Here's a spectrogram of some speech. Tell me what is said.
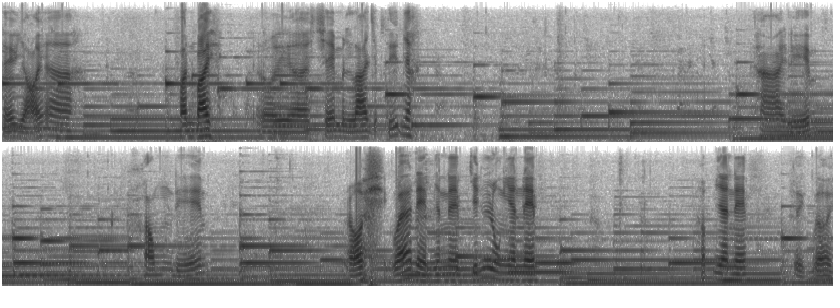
theo dõi fanpage. Rồi ờ, uh, xem mình like trực tiếp nha. Hai điểm. Không điểm. Rồi quá đẹp nha anh em chín luôn nha anh em. Hấp nha anh em. Tuyệt vời.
